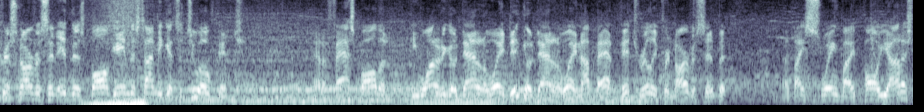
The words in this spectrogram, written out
Chris Narveson in this ball game. This time he gets a 2-0 pitch. And a fastball that he wanted to go down and away. Did go down and away. Not bad pitch really for Narveson, but a nice swing by Paul Janish.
